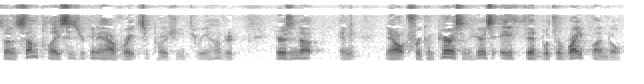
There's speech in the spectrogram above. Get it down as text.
So in some places, you're going to have rates approaching 300. Here's another, and now for comparison, here's AFib with the right bundle.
